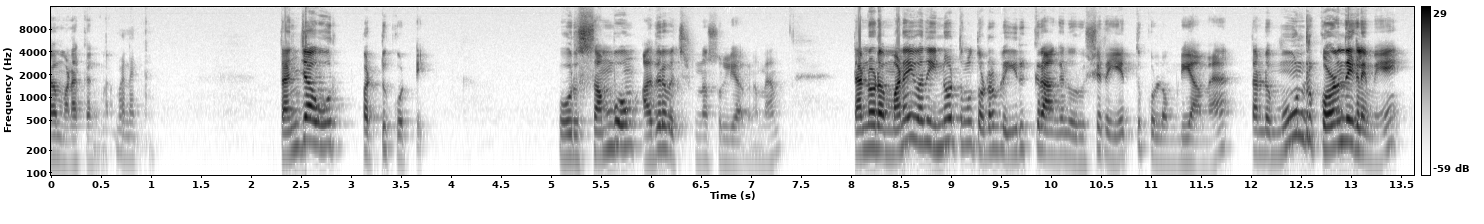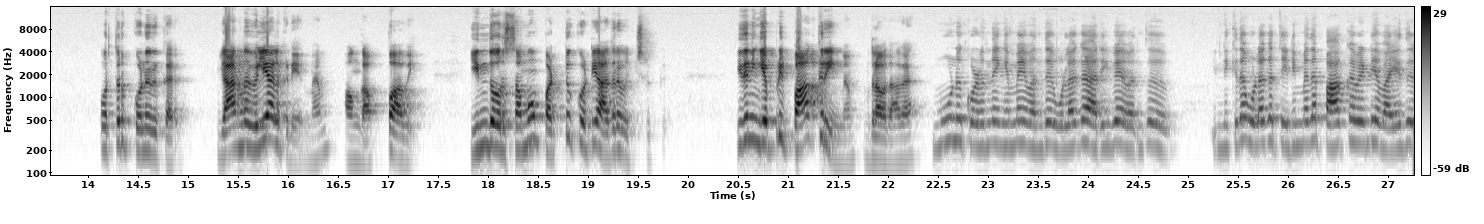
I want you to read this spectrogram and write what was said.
மேம் வணக்கங்க மேம். வணக்கம். தஞ்சாவூர் பட்டுக்கோட்டை. ஒரு சம்பவம் அதிர வச்சிருக்குன்னு சொல்லி ஆகணும் மேம். தன்னோட மனைவி வந்து இன்னொருத்தவங்க தொடர்புல இருக்கிறாங்கன்னு ஒரு விஷயத்தை ஏற்றுக்கொள்ள முடியாம தன்னோட மூன்று குழந்தைகளையுமே ஒருத்தர் கொண்டு இருக்காரு. யாருமே வெளியாள் கிடையாது மேம் அவங்க அப்பாவே. இந்த ஒரு சம்பவம் பட்டுக்கோட்டையை அதிர வச்சிருக்கு. இதை நீங்க எப்படி பாக்குறீங்க மேம் முதலாவதாக? மூணு குழந்தைங்களுமே வந்து உலக அறிவே வந்து இன்னைக்கு தான் உலகத்தை இனிமே தான் பார்க்க வேண்டிய வயது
